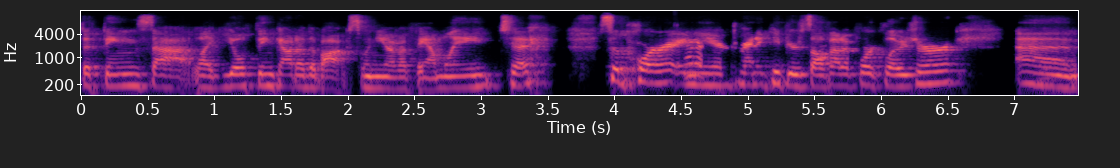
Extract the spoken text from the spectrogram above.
the things that like you'll think out of the box when you have a family to support and you're trying to keep yourself out of foreclosure. Um,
